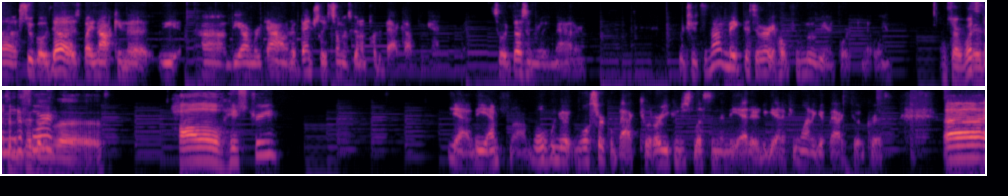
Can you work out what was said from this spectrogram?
uh, Sugo does by knocking the the, uh, the armor down, eventually someone's going to put it back up again. So it doesn't really matter, which does not make this a very hopeful movie, unfortunately. I'm sorry. What's it's the metaphor? A... Hollow history. Yeah, the we'll, we'll circle back to it, or you can just listen in the edit again if you want to get back to it, Chris. Uh,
